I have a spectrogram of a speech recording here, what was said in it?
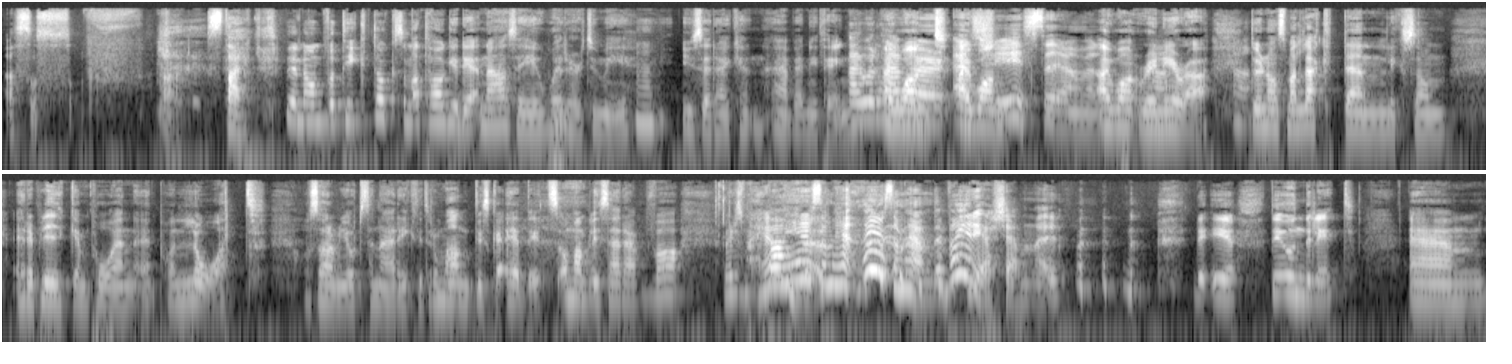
Alltså, så, ja, starkt. Det är någon på TikTok som har tagit det när han säger wed her to me. Mm. You said I can have anything. I will have want, her I as want, she is, säger han väl. I want Rhaenyra. Ja. Då är det någon som har lagt den liksom repliken på en, på en låt. Och så har de gjort såna här riktigt romantiska edits. Och man blir så här, vad, vad är det som händer? Vad är, det som händer? Vad är det som händer? Vad är det jag känner? Det är, det är underligt. Ehm,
